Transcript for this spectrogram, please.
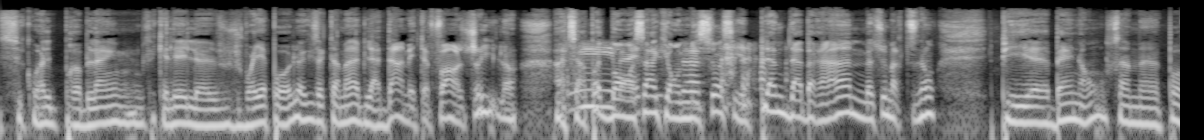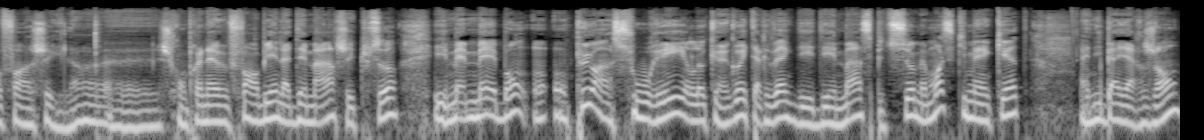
c'est quoi le problème? C'est quel est le. Je voyais pas là exactement. la dame était fâchée, là. Ah, ça n'a pas de bon ben, sens qu'ils ont mis ça. C'est plein d'Abraham, Monsieur Martineau. Puis euh, ben non, ça m'a pas fâché là. Euh, je comprenais fort bien la démarche et tout ça. Et mais, mais bon, on, peut en sourire là qu'un gars est arrivé avec des, des masques et tout ça. Mais moi, ce qui m'inquiète, Annie Baillargeon,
